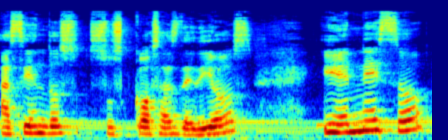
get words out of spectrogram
haciendo sus cosas de Dios y en eso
